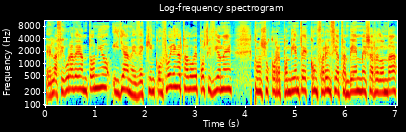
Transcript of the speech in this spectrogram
en la figura de Antonio Illanes de quien confluyen estas dos exposiciones con sus correspondientes conferencias también mesas redondas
